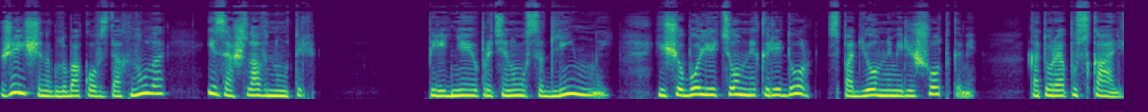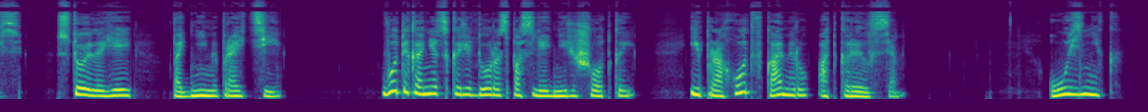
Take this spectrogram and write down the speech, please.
Женщина глубоко вздохнула и зашла внутрь. Перед нею протянулся длинный, еще более темный коридор с подъемными решетками, которые опускались, стоило ей под ними пройти. Вот и конец коридора с последней решеткой, и проход в камеру открылся. Узник,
